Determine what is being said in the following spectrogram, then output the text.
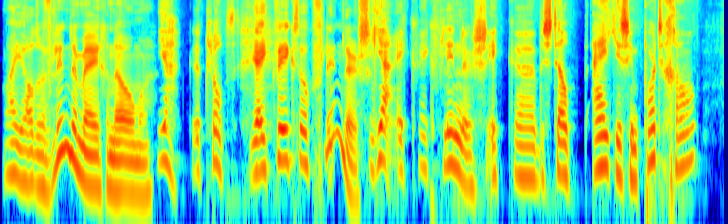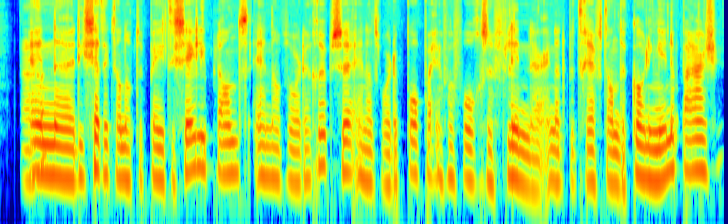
Maar je had een vlinder meegenomen. Ja, dat klopt. Jij kweekt ook vlinders. Ja, ik kweek vlinders. Ik eh, bestel eitjes in Portugal. Aha. En eh, die zet ik dan op de peterselieplant. En dat worden rupsen en dat worden poppen en vervolgens een vlinder. En dat betreft dan de koninginnenpage.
